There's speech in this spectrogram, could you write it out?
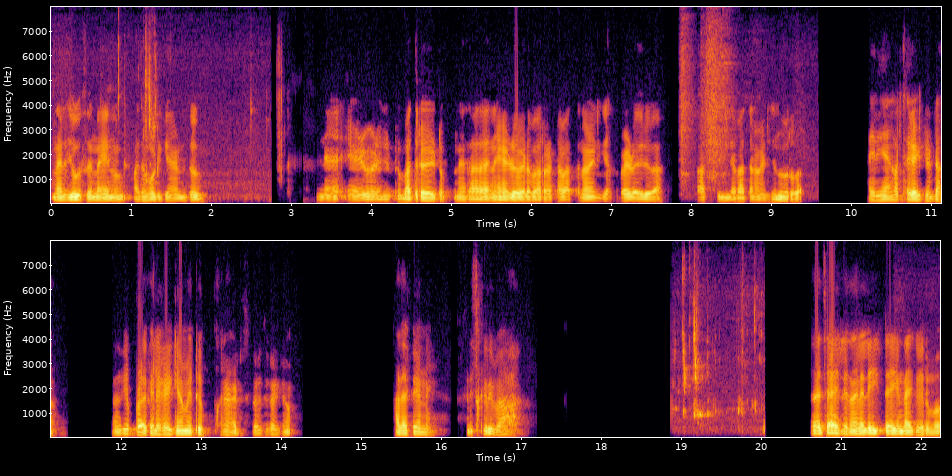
എന്നാലും ജ്യൂസ് ഉണ്ടായിരുന്നു. അതും കുടിക്കാനത് പിന്നെ ഏഴ് രൂപയുടെ കിട്ടും പത്ത് രൂപ കിട്ടും. പിന്നെ സാധാരണ ഏഴ് രൂപയുടെ പൊറോട്ട പത്തെണ്ണം മേടിക്കുക അപ്പോൾ എഴുപത് രൂപ പത്തിന്റെ പത്തെണ്ണം മേടിച്ച് നൂറ് രൂപ. അതിന് ഞാൻ കുറച്ച് കഴിക്കും കേട്ടോ. നമുക്ക് ഇപ്പോഴൊക്കെ കഴിക്കാൻ പറ്റും? അങ്ങനെ അടിച്ച് കഴിച്ച് കഴിക്കാം അതൊക്കെ തന്നെ. അടിച്ച് വാ. ചായല്ലേ നല്ല ലേറ്റായി ഉണ്ടാക്കി വരുമ്പോ.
